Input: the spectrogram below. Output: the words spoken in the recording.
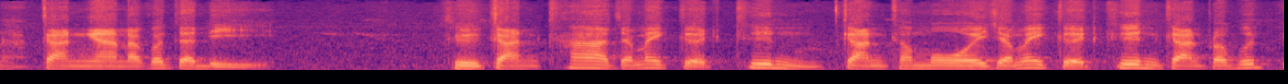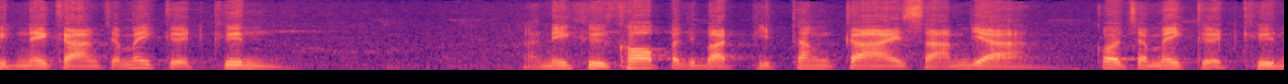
นะการงานเราก็จะดี คือการฆ่าจะไม่เกิดขึ้น การขโมยจะไม่เกิดขึ้น การประพฤติผิดในกามจะไม่เกิดขึ้น อันนี้คือข้อปฏิบัติผิดทางกายสามอย่างก็จะไม่เกิดขึ้น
